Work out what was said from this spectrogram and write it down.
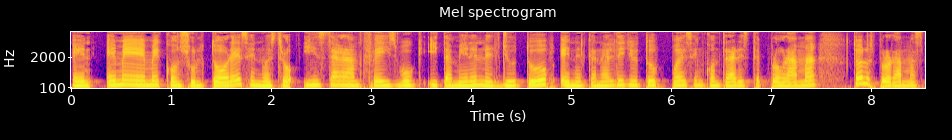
en MM Consultores, en nuestro Instagram, Facebook y también en el YouTube. En el canal de YouTube puedes encontrar este programa, todos los programas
